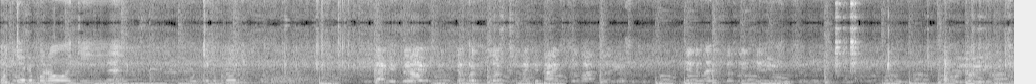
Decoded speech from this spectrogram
Бутерброди. Да? Бутерброди. Віталік, бери, ти хоч ложку накидай, в салат бери. Ти до мене заплатиш. Ну, я її раніше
